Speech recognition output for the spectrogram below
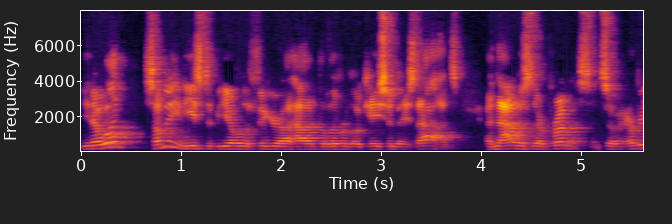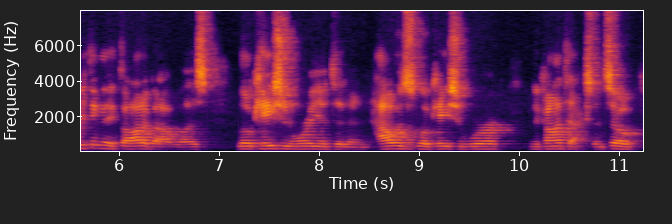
you know what, somebody needs to be able to figure out how to deliver location based ads. And that was their premise. And so everything they thought about was location oriented and how does location work in the context. And so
